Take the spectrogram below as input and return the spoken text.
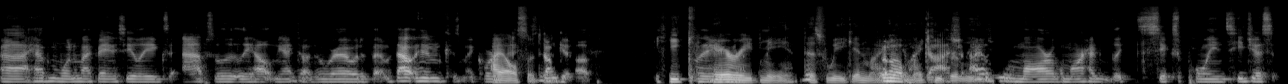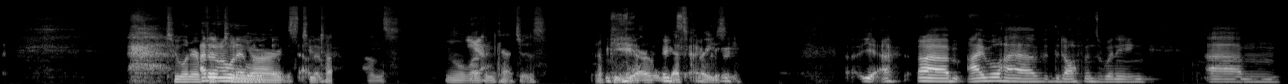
Uh, I have him in one of my fantasy leagues. Absolutely helped me. I don't know where I would have been without him because my quarterback also don't give up. He carried me this week in my Oh in my my gosh, keeper I have league. Lamar. Lamar had like six points. He just. I 215 don't know what I would've done yards, two him. touchdowns, and 11 catches. In a Yeah, PPR league, that's exactly. crazy. Yeah. Um, I will have the Dolphins winning um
